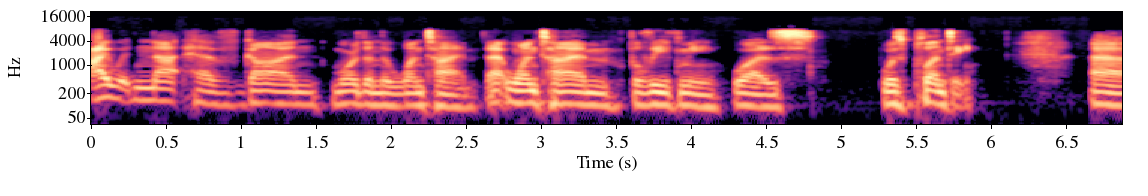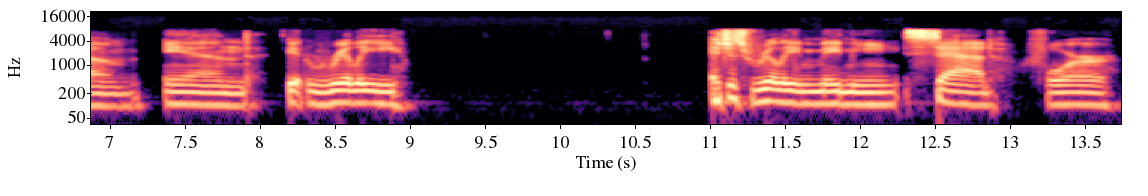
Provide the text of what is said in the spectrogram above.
I would not have gone more than the one time. That one time, believe me, was was plenty. Um, and it really it just really made me sad for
